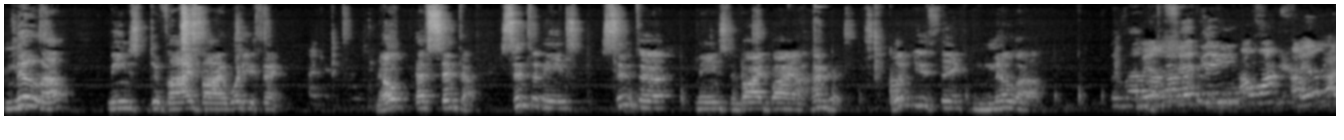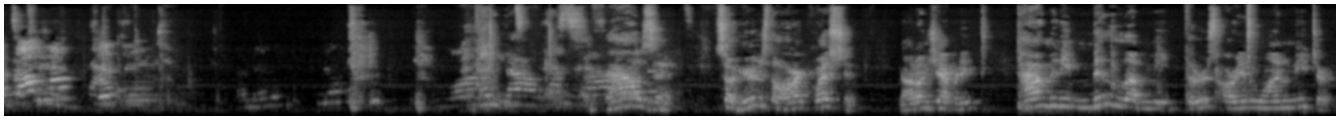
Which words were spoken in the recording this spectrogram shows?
Milla means divide by, what do you think? Nope, that's Cinta. Cinta means Cinta means divide by a hundred. What do you think Milla? A thousand. So here's the hard question, not on Jeopardy. How many millimeters are in one meter?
